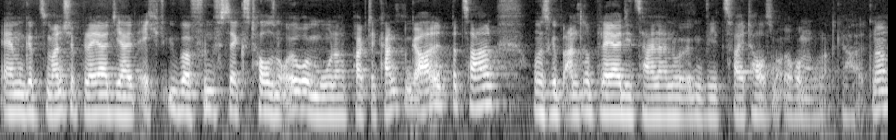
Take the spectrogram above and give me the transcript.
ähm, gibt es manche Player, die halt echt über 5.000, 6.000 Euro im Monat Praktikantengehalt bezahlen. Und es gibt andere Player, die zahlen dann nur irgendwie 2.000 Euro im Monat Gehalt. Ne?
